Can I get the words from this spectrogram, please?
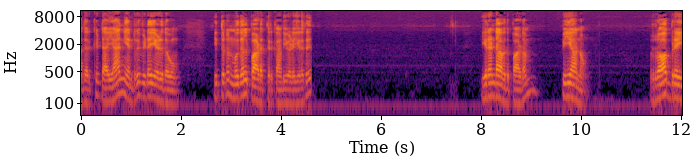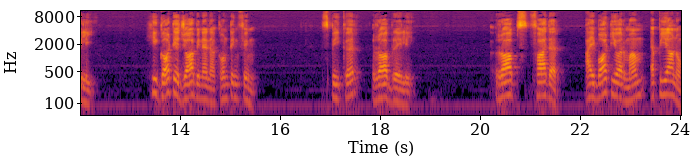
அதற்கு டயான் என்று விடை எழுதவும் இத்துடன் முதல் பாடத்திற்கு முடிவடைகிறது இரண்டாவது பாடம் piano Rob Reilly he got a job in an accounting firm speaker Rob Reilly Rob's father I bought your mum a piano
